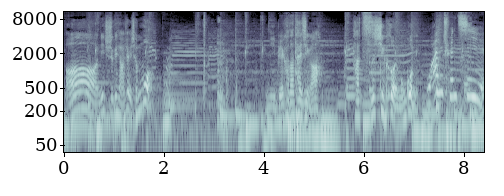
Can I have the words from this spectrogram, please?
哦，你只是跟想睡陈默。你别靠他太近啊，他雌性荷尔蒙过敏。我安全期。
